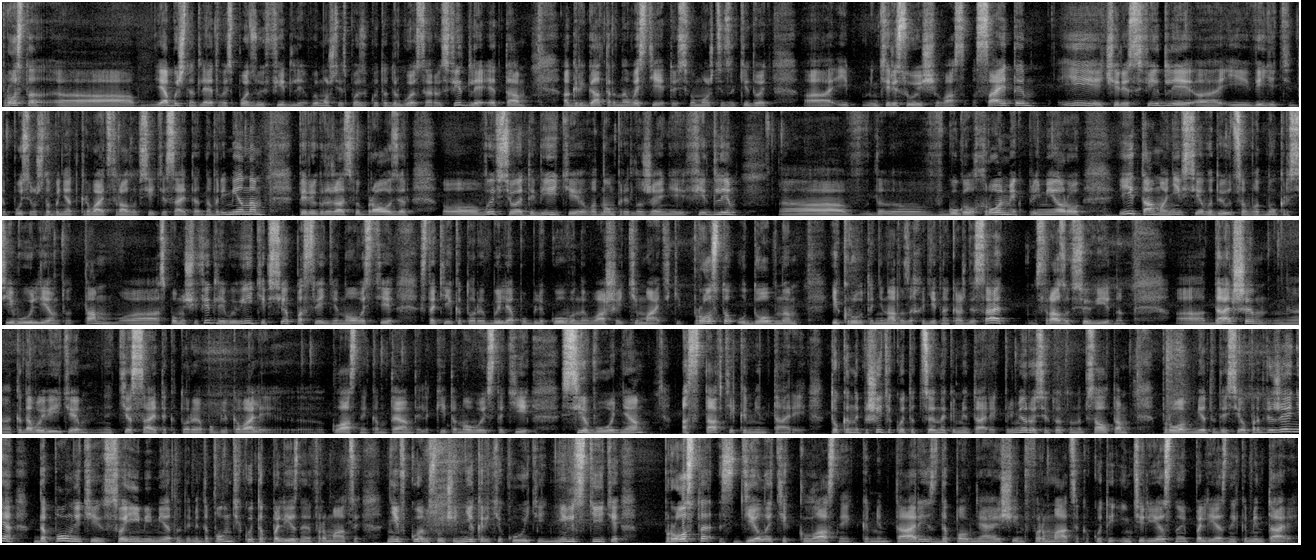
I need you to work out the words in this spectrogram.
Просто э, я обычно для этого использую Feedly. Вы можете использовать какой-то другой сервис. Feedly это агрегатор новостей, то есть вы можете закидывать э, и интересующие вас сайты, и через Feedly э, и видеть, допустим, чтобы не открывать сразу все эти сайты одновременно, перегружать свой браузер, э, вы все это видите в одном предложении Э, в Google Chrome, к примеру, и там они все выдаются в одну красивую ленту. Там э, с помощью Feedly вы видите все последние новости, статьи, которые были опубликованы в вашей тематике. Просто удобно и круто. Не надо заходить на каждый сайт, сразу все видно. А дальше, э, когда вы видите те сайты, которые опубликовали классный контент или какие-то новые статьи сегодня, оставьте комментарий. Только напишите какой-то ценный комментарий. К примеру, если кто-то написал там про методы SEO-продвижения, дополните своими методами, дополните какой-то полезной информацией. Ни в коем случае не критикуйте, не льстите, Просто сделайте классный комментарий с дополняющей информацией, какой-то интересный, полезный комментарий.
